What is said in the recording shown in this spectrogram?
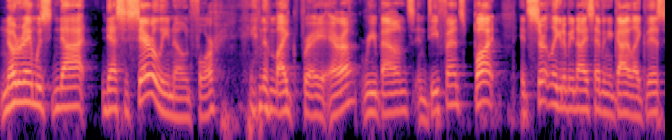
Notre Dame was not necessarily known for in the Mike Brey era, rebounds and defense, but it's certainly going to be nice having a guy like this,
